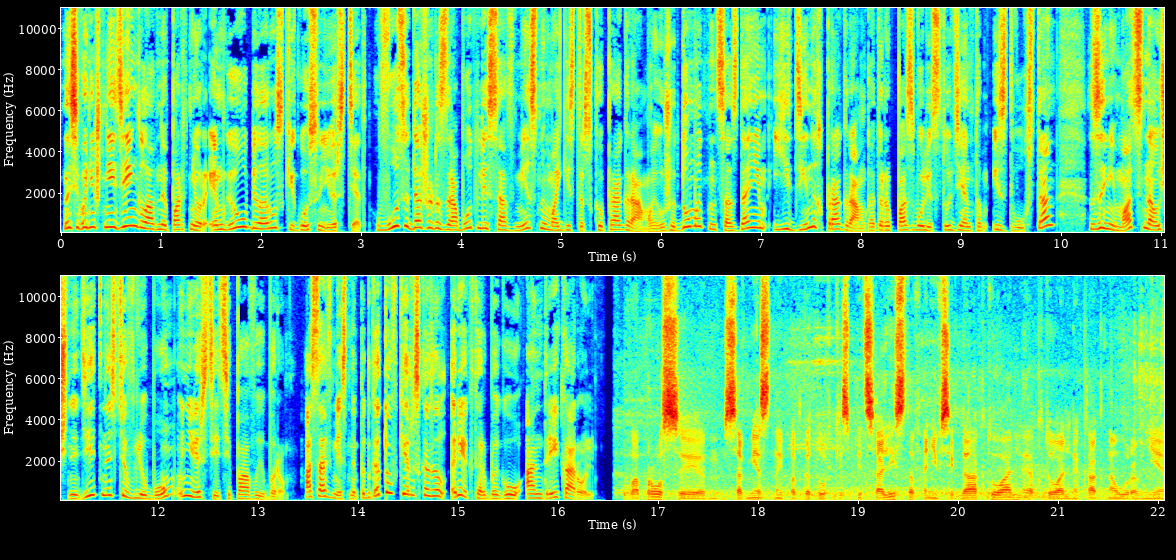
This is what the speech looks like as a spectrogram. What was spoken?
На сегодняшний день главный партнер МГУ – Белорусский госуниверситет. Вузы даже разработали совместную магистрскую программу и уже думают над созданием единых программ, которые позволят студентам из двух стран заниматься научной деятельностью в любом университете по выбору. О совместной подготовке рассказал ректор БГУ Андрей Король. Вопросы совместной подготовки специалистов, они всегда актуальны. Актуальны как на уровне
